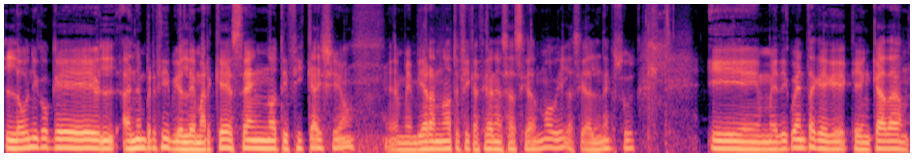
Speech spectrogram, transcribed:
lo único que en un principio le marqué Send Notification, eh, me enviaran notificaciones hacia el móvil, hacia el Nexus, y me di cuenta que, en cada,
